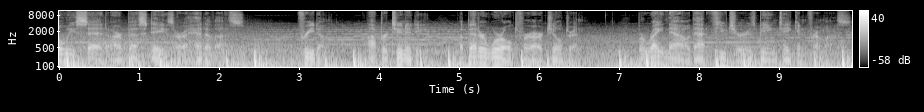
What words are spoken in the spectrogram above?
always said our best days are ahead of us. Freedom, opportunity, a better world for our children. But right now, that future is being taken from us.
